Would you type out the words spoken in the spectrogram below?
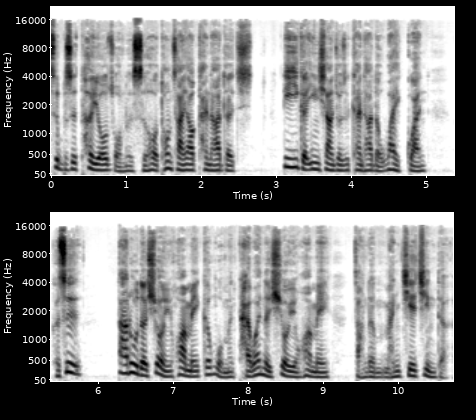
是不是特有种的时候，通常要看它的第一个印象就是看它的外观。可是大陆的绣眼画眉跟我们台湾的绣眼画眉长得蛮接近的，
